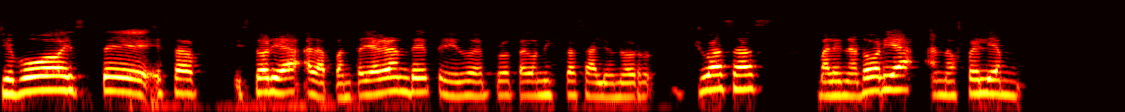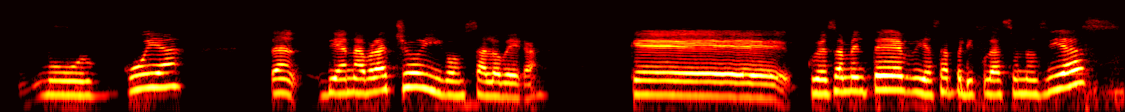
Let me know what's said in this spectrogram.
llevó este, esta historia a la pantalla grande, teniendo de protagonistas a Leonor Yuasas, Malena Doria, Ana Ofelia Murguya, Diana Bracho y Gonzalo Vega. Que curiosamente vi esa película hace unos días.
